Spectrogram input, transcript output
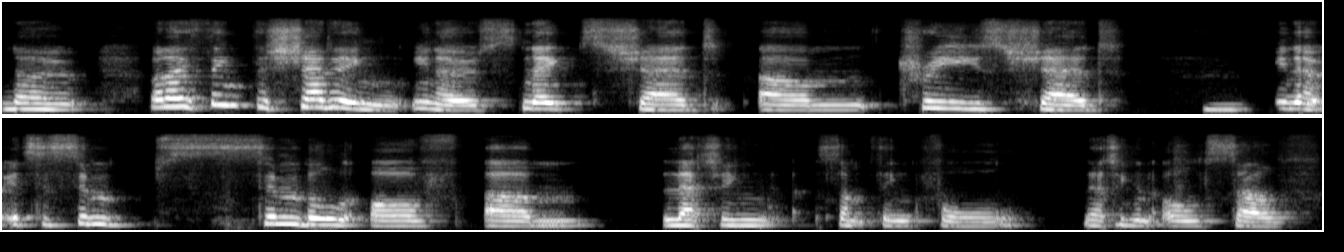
No, but I think the shedding, you know, snakes shed, um, trees shed, mm. you know, it's a sim symbol of um, letting something fall, letting an old self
